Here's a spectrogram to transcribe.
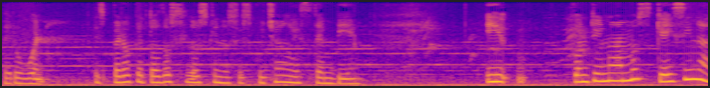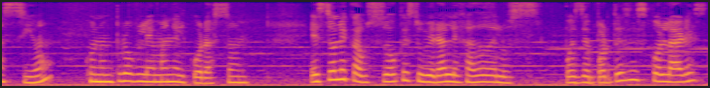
Pero bueno, espero que todos los que nos escuchan estén bien. Y continuamos. Casey nació con un problema en el corazón. Esto le causó que estuviera alejado de los pues deportes escolares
